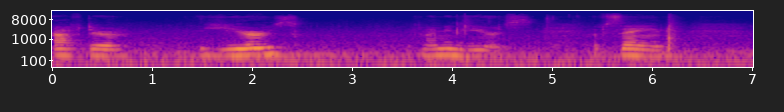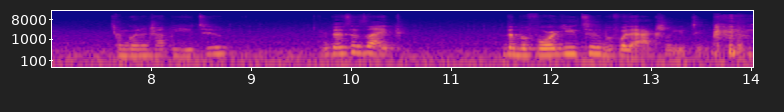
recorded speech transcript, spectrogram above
after years, and I mean years, of saying I'm going to drop a YouTube, this is like the before YouTube, before the actual YouTube.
